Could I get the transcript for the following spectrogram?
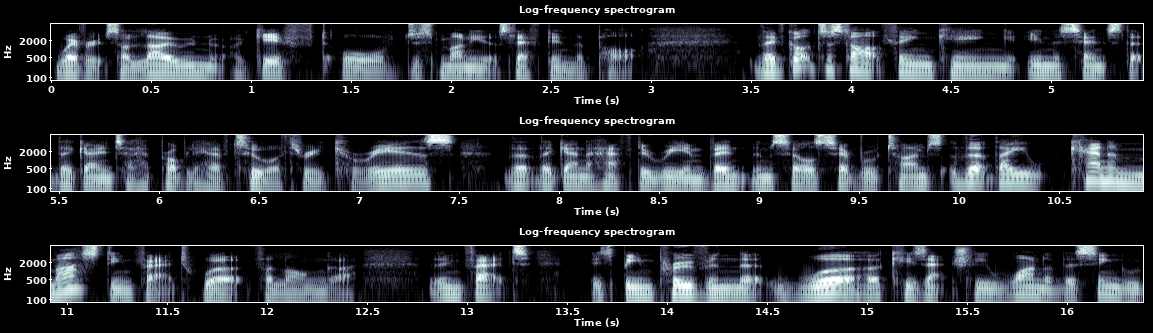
whether it's a loan, a gift, or just money that's left in the pot they've got to start thinking in the sense that they're going to have, probably have two or three careers, that they're going to have to reinvent themselves several times, that they can and must, in fact, work for longer. In fact, it's been proven that work is actually one of the single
